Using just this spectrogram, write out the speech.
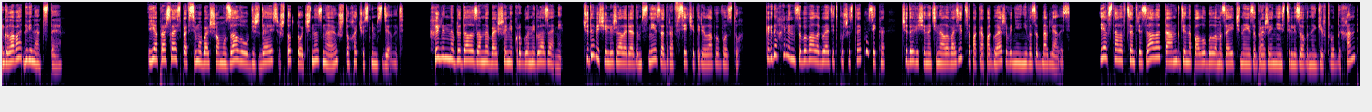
Глава 12. Я прошлась по всему большому залу, убеждаясь, что точно знаю, что хочу с ним сделать. Хелен наблюдала за мной большими круглыми глазами. Чудовище лежало рядом с ней, задрав все четыре лапы в воздух. Когда Хелен забывала гладить пушистое пузико, чудовище начинало возиться, пока поглаживание не возобновлялось. Я встала в центре зала, там, где на полу было мозаичное изображение стилизованной Гертруды Хант,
